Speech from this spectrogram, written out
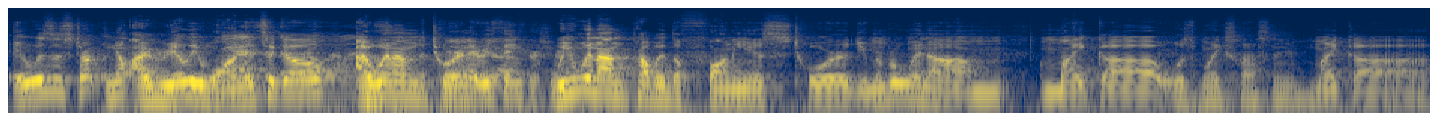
It was a struggle. No, I really wanted guys to go. I went on the tour and Yeah, yeah, everything. for sure. We went on probably the funniest tour. Do you remember when um Mike uh what was Mike's last name? Mike uh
